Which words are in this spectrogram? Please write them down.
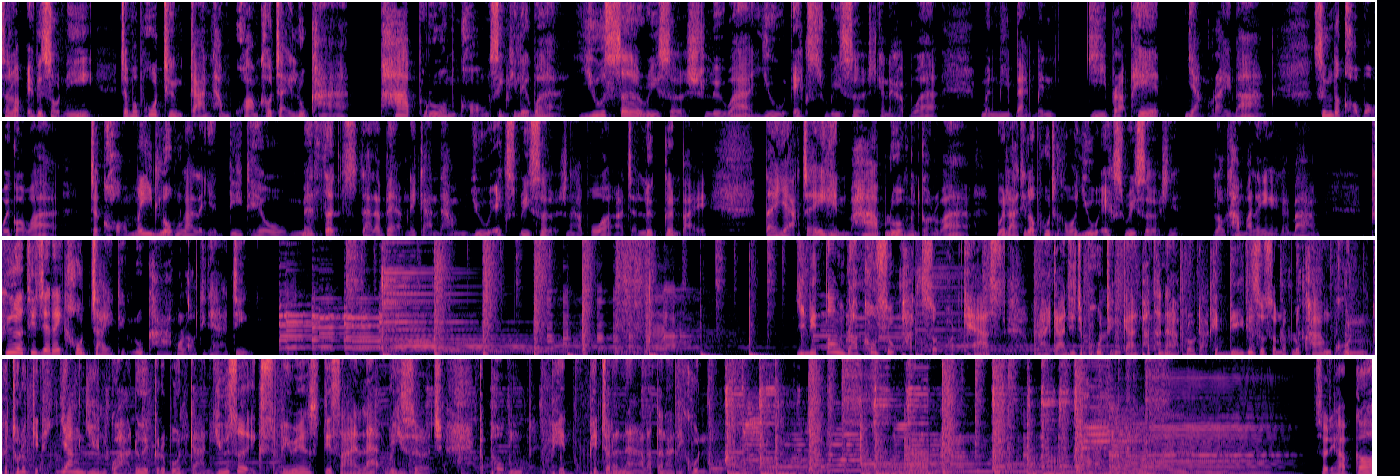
สำหรับเอพิโซดนี้จะมาพูดถึงการทำความเข้าใจลูกค้า ภาพรวมของสิ่งที่เรียกว่า user research หรือว่า UX research กันนะครับว่ามันมีแบ่งเป็นกี่ประเภทอย่างไรบ้าง ซึ่งต้องขอบอกไว้ก่อนว่า จะขอไม่ลงรายละเอียดดีเทล methods แต่ละแบบในการทำ UX research นะครับ เพราะว่าอาจจะลึกเกินไป แต่อยากจะให้เห็นภาพรวมกันก่อนว่า เวลาที่เราพูดถึงคำว่า UX research เนี่ยเราทำอะไรยังไงกันบ้าง เพื่อที่จะได้เข้าใจถึงลูกค้าของเราที่แท้จริง ยินดีต้อนรับเข้าสู่ผักสดพอดแคสต์รายการที่จะพูดถึงการพัฒนาโปรดักต์ให้ดีที่สุดสำหรับลูกค้าของคุณ เพื่อธุรกิจที่ยั่งยืนกว่าด้วยกระบวนการ user experience design และ research กับผมพิษพิจารณาลัตนาที่คุณสวัสดีครับก็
